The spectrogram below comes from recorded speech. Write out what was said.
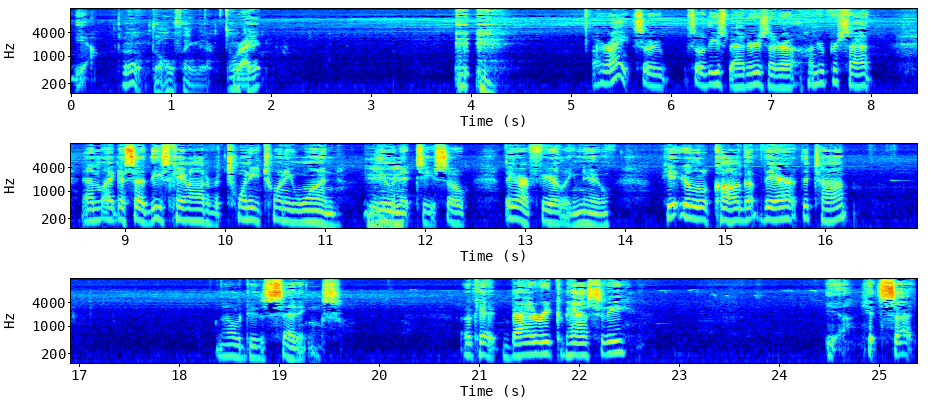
Yeah. Oh, the whole thing there. Okay. Right. All right. So so these batteries are 100%. And like I said, these came out of a 2021 Unity, so they are fairly new. Hit your little cog up there at the top. Now we'll do the settings. Okay, battery capacity. Yeah, hit set.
